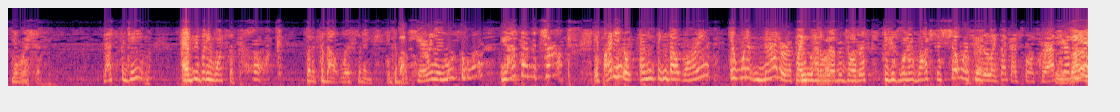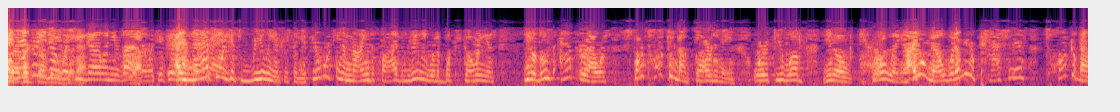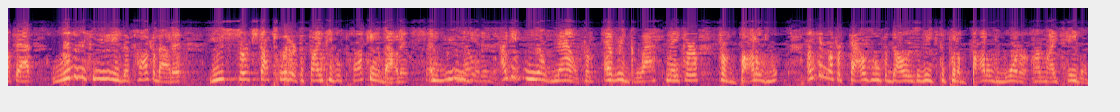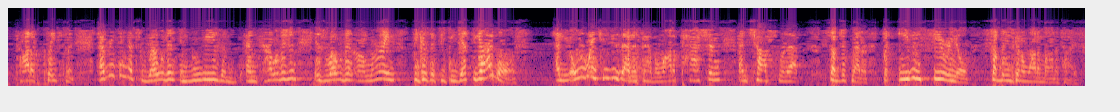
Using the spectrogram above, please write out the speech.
You listen. That's the game. Everybody wants to talk, but it's about listening. It's about caring, and most of all, you have to have the chops. If I didn't know anything about wine, it wouldn't matter if I knew how to Right. leverage all this, because when I watched a show or two, Okay. they're like, that guy's full of crap. So you gotta gotta be and that's where you know what you're at. know and you love Yeah. and what you're good at. And that's right. where it gets really interesting. If you're working a nine to five, and really where the book's going is, you know, those after hours, start talking about gardening, or if you love, you know, curling. I don't know, whatever your passion is, talk about that. Live in the communities that talk about it. Use search.twitter to find people talking about it, and really get in there. I get emails now from every glass maker, from bottled. I'm getting offered thousands of dollars a week to put a bottled water on my table. Product placement. Everything that's relevant in movies and, and television is relevant online because if you can get the eyeballs, and the only way you can do that is to have a lot of passion and chops for that subject matter. But even cereal, somebody's going to want to monetize.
